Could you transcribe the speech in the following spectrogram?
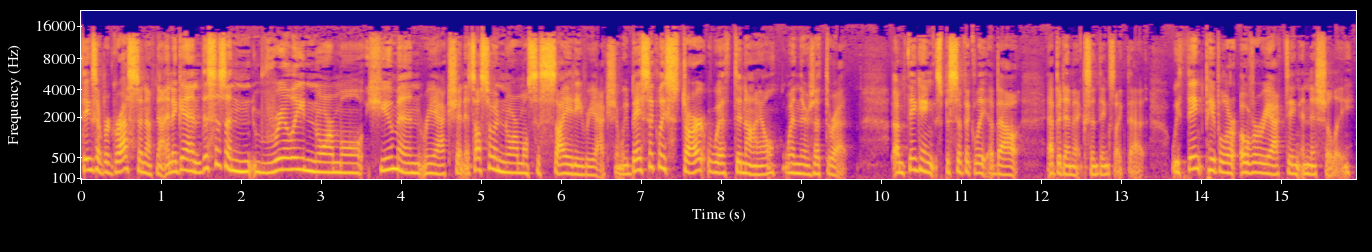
things have progressed enough now. And again, this is a really normal human reaction. It's also a normal society reaction. We basically start with denial when there's a threat. I'm thinking specifically about epidemics and things like that. We think people are overreacting initially,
